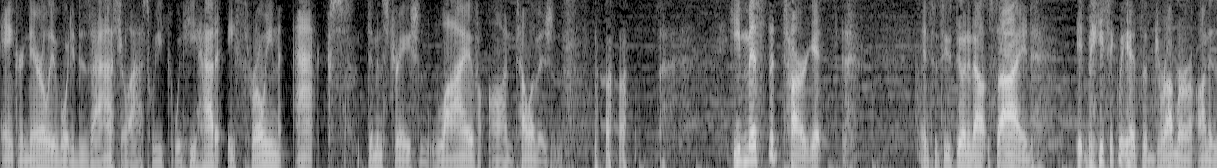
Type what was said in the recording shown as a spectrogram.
anchor narrowly avoided disaster last week when he had a throwing axe demonstration live on television. He missed the target, and since he's doing it outside, it basically hits a drummer on his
